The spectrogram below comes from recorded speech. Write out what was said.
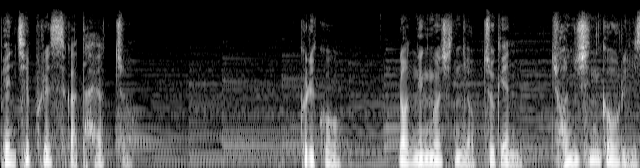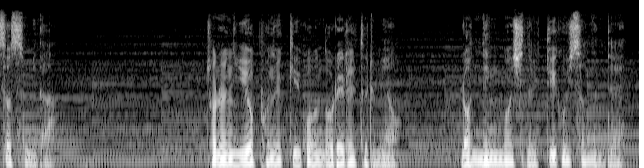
벤치프레스가 다였죠. 그리고 런닝머신 옆쪽엔 전신 거울이 있었습니다. 저는 이어폰을 끼고 노래를 들으며 런닝머신을 뛰고 있었는데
